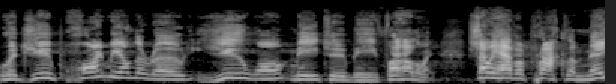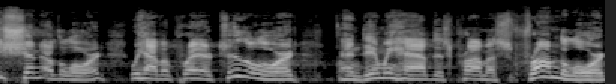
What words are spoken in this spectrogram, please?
Would you point me on the road you want me to be following? So we have a proclamation of the Lord, we have a prayer to the Lord, and then we have this promise from the Lord,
